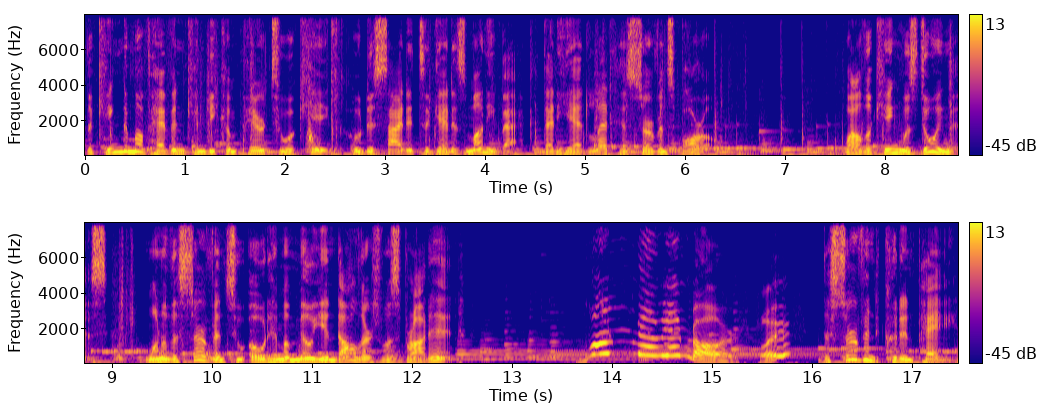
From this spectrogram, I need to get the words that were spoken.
The kingdom of heaven can be compared to a king who decided to get his money back that he had let his servants borrow. While the king was doing this, one of the servants who owed him a million dollars was brought in. One million dollars, please? The servant couldn't pay,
